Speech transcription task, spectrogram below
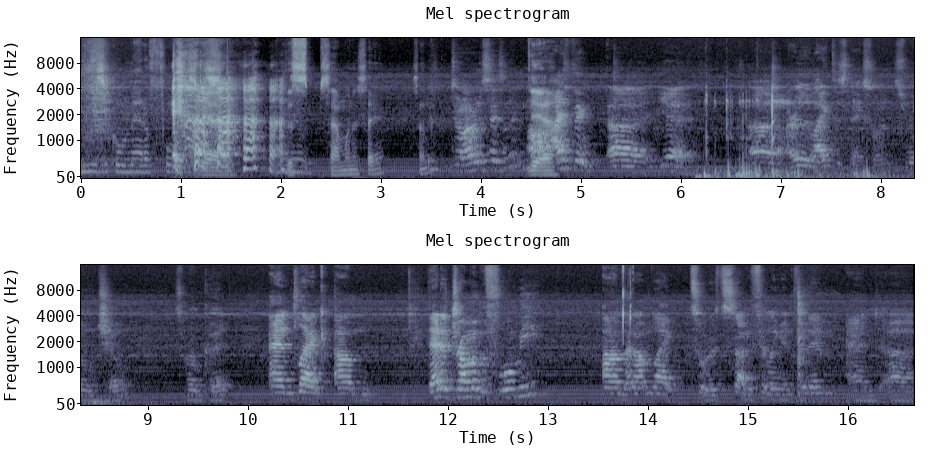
musical metaphor. yeah. Does Sam want to say something? Do I want to say something? Yeah. Oh, I think, uh, yeah. Uh, I really like this next one. It's real chill. It's real good. And like, um, they had a drummer before me, um, and I'm like sort of started filling in for them, and uh,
